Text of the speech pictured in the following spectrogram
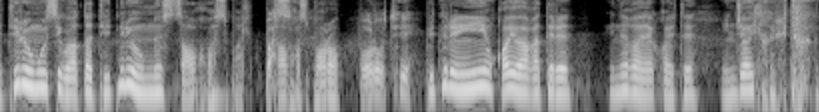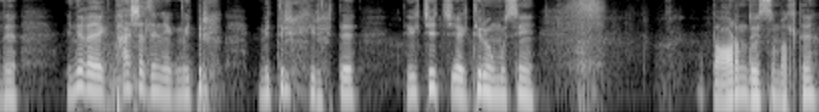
дээ. Тэр хүмүүсийг одоо тэдний өмнөөс зовох бас бол Бас. буруу. Буруу тий. Бид нэр ийм гоё байгаа дээрээ энийгээ яг гоё те инжойлох хэрэгтэй те. Энийгээ яг таашаал энэ яг мэдрэх мэдрэх хэрэгтэй. Тэгчиж яг тэр хүмүүсийн одоо оронд байсан бол те.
